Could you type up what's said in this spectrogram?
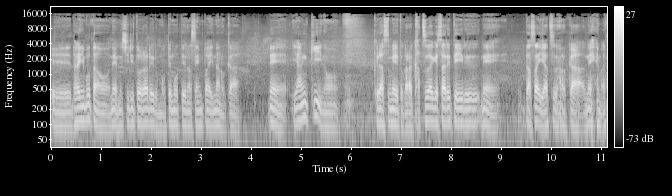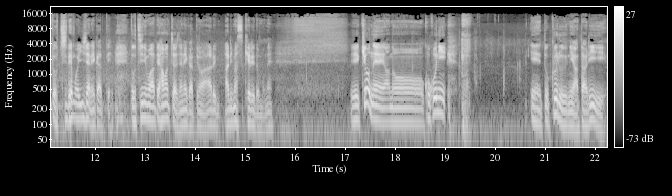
えー、第二ボタンをね、むしり取られるモテモテの先輩なのか、ねヤンキーのクラスメートからカツアゲされているねダサいやつなのかね、まあ、どっちでもいいじゃねえかってどっちにも当てはまっちゃうじゃねえかっていうのはあるありますけれどもね、えー、今日ね、あのー、ここに、えーと、来るにあたり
